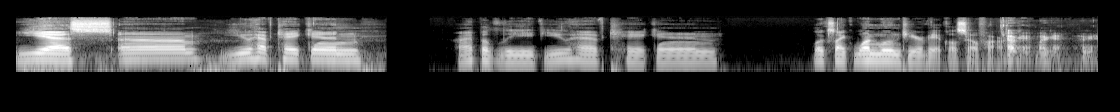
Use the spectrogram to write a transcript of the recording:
yes. Um, you have taken. I believe you have taken. Looks like one wound to your vehicle so far. Okay, okay, okay.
